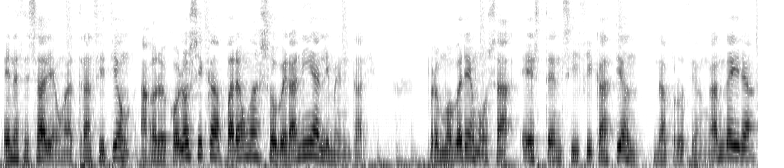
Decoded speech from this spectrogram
É necesaria unha transición agroecolóxica para unha soberanía alimentaria. Promoveremos a extensificación da produción gandeira,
